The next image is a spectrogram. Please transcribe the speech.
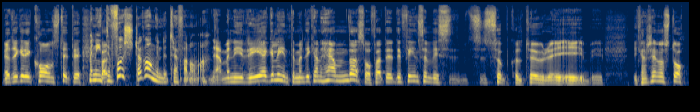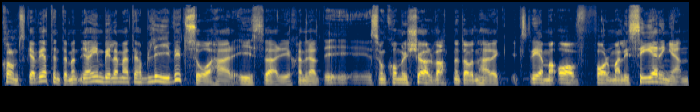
Men jag tycker det är konstigt. Det, Men inte för- första gången du träffar någon va? Nej, men i regel inte, men det kan hända så för att det, det finns en viss subkultur i, i, det kanske är något stockholmskt, jag vet inte, men jag inbillar mig att det har blivit så här i Sverige generellt, i, i, som kommer i kölvattnet av den här extrema avformaliseringen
